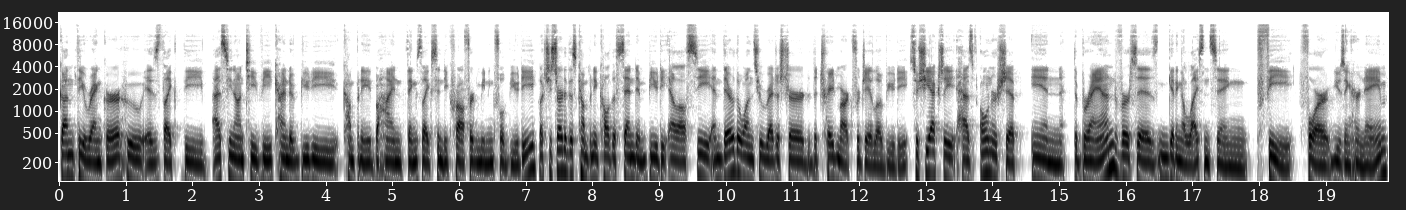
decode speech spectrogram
Guthy-Renker, who is like the as seen on TV kind of beauty company behind things like Cindy Crawford Meaningful Beauty. But she started this company called Ascendant Beauty LLC, and they're the ones who registered the trademark for JLo Beauty. So she actually has ownership in the brand versus getting a licensing fee for using her name.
